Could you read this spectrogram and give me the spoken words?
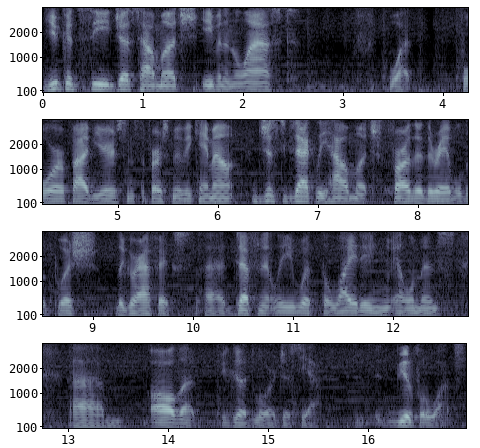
You could see just how much, even in the last what four or five years since the first movie came out, just exactly how much farther they're able to push the graphics. Uh, definitely with the lighting elements, um, all that. Good lord, just yeah, beautiful to watch.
